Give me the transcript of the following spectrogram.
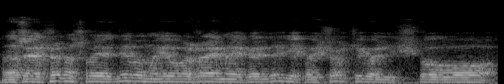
Совершенно справедливо мои уважаемые коллеги подчеркивали, что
